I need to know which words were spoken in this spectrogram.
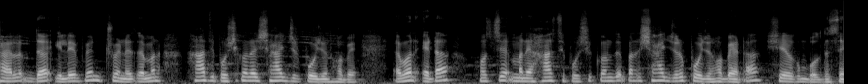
হেল্প দ্য ইলেভেন ট্রেনার্স এবং হাতি প্রশিক্ষণের সাহায্যের প্রয়োজন হবে। এবং এটা হচ্ছে মানে হাতি প্রশিক্ষণদের মানে সাহায্যের প্রয়োজন হবে, এটা সেরকম বলতেছে।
